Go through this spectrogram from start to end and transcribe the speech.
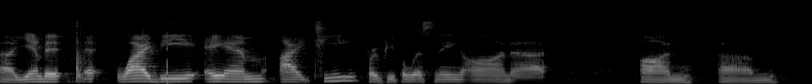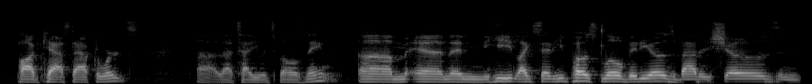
uh, Yambit eh, Y B A M I T for people listening on uh, on um, podcast afterwards. Uh, that's how you would spell his name. Um, and then he, like I said, he posts little videos about his shows and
